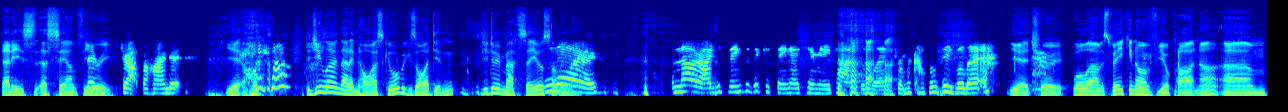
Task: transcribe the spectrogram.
that is a sound theory. a strap behind it. Yeah. Did you learn that in high school? Because I didn't. Did you do math C or something? no. No, I just been to the casino too many times and learned from a couple of people there. Yeah, true. Well, um, speaking of your partner, um,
